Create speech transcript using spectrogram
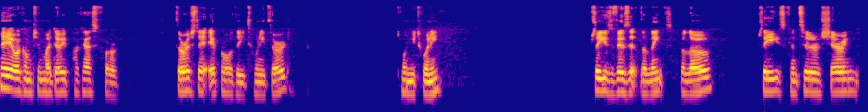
Hey, welcome to my daily podcast for Thursday, April the 23rd, 2020. Please visit the links below. Please consider sharing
